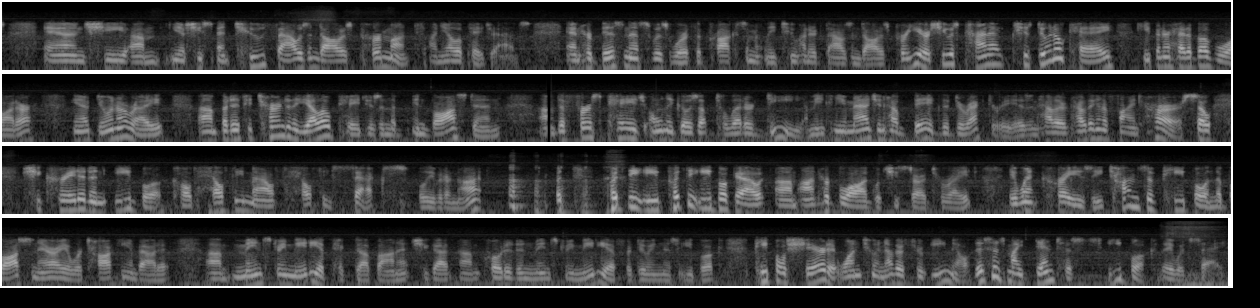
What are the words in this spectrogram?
And she, um, you know, she spent two thousand dollars per month on Yellow Page ads, and her business was worth approximately two hundred thousand dollars per year. She was kind of, she was doing okay, keeping her head above water you know, doing all right. Um, but if you turn to the yellow pages in the in Boston, um, the first page only goes up to letter D. I mean, can you imagine how big the directory is and how they're how they're going to find her? So, she created an ebook called Healthy Mouth, Healthy Sex. Believe it or not. put, put the e put the ebook out um, on her blog, which she started to write. It went crazy. Tons of people in the Boston area were talking about it. Um, mainstream media picked up on it. She got um, quoted in mainstream media for doing this ebook. People shared it one to another through email. This is my dentist's ebook, they would say.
